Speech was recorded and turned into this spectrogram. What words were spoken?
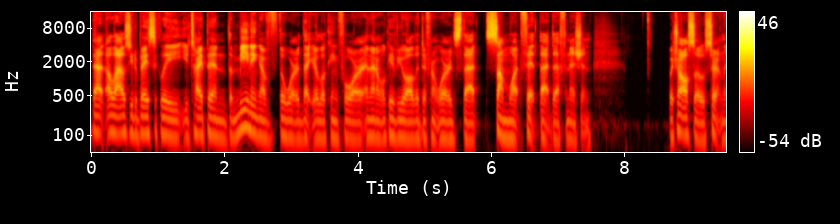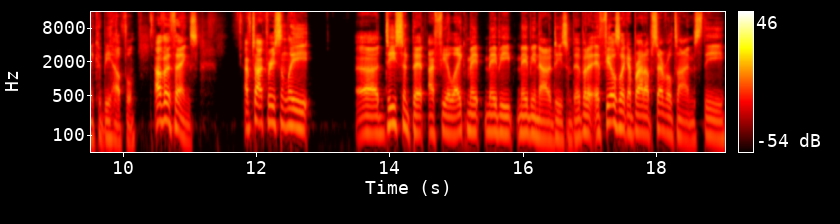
that allows you to basically you type in the meaning of the word that you're looking for and then it will give you all the different words that somewhat fit that definition which also certainly could be helpful other things I've talked recently a decent bit. I feel like maybe maybe not a decent bit, but it feels like I brought up several times the.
